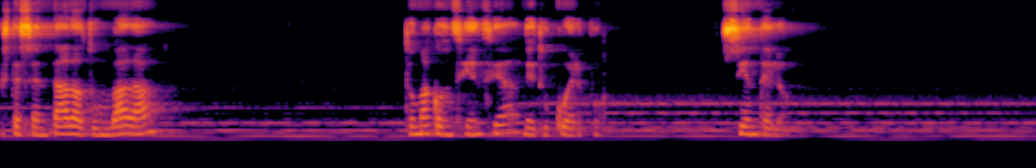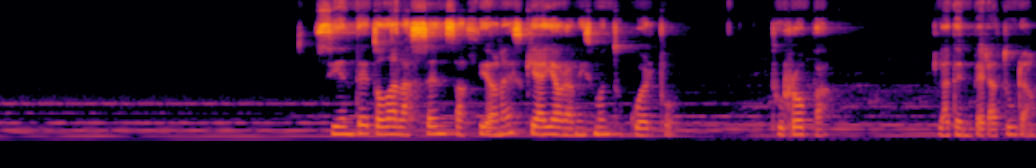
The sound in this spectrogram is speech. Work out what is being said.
Estés sentada o tumbada, toma conciencia de tu cuerpo. Siéntelo. Siente todas las sensaciones que hay ahora mismo en tu cuerpo tu ropa, la temperatura,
